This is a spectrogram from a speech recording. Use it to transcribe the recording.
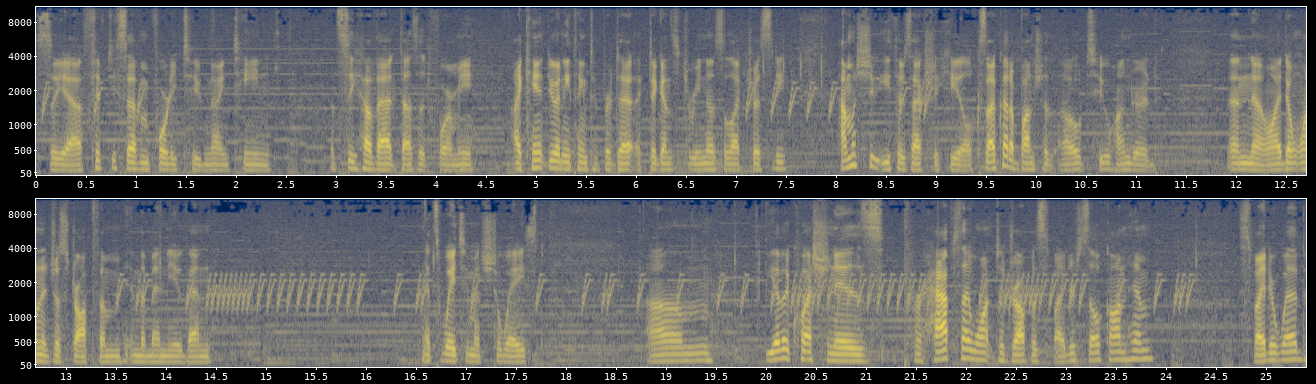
So yeah, 57, 42, 19. Let's see how that does it for me. I can't do anything to protect against Reno's electricity. How much do ethers actually heal? Because I've got a bunch of... Oh, 200. And no, I don't want to just drop them in the menu then. That's way too much to waste. Um, the other question is, perhaps I want to drop a spider silk on him? Spider web?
